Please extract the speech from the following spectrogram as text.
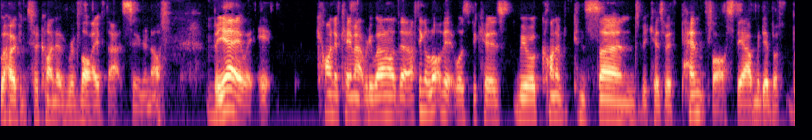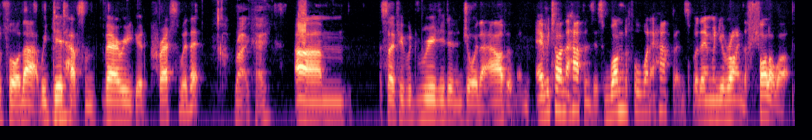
we're hoping to kind of revive that soon enough. But yeah, it, it kind of came out really well. I think a lot of it was because we were kind of concerned because with Penthos, the album we did bef- before that, we did have some very good press with it. Right. Okay. Um, so people really did enjoy that album, and every time that happens, it's wonderful when it happens. But then when you're writing the follow up,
